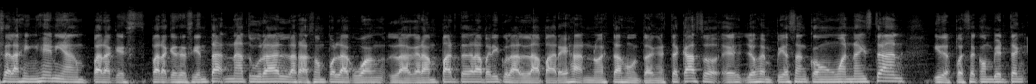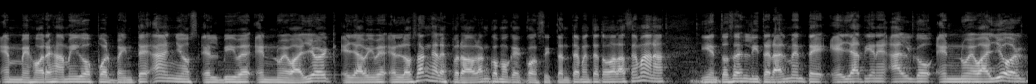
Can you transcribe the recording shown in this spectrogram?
se las ingenian para que, para que se sienta natural la razón por la cual la gran parte de la película la pareja no está junta. En este caso, ellos empiezan con un one night stand y después se convierten en mejores amigos por 20 años. Él vive en Nueva York, ella vive en Los Ángeles, pero hablan como que consistentemente toda la semana. Y entonces, literalmente, ella tiene algo en Nueva York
